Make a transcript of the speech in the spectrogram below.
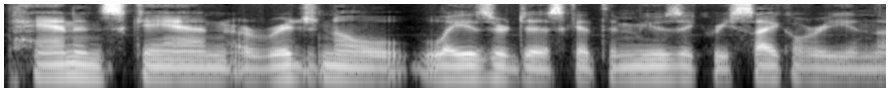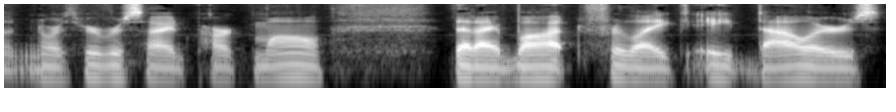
pan and scan original laser disc at the music recyclery in the North Riverside Park Mall that I bought for like eight dollars.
